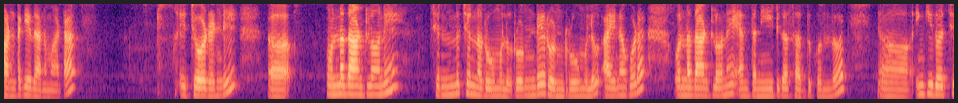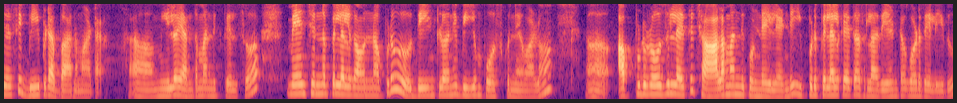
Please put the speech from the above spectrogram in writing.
వంటగేది అనమాట ఇది చూడండి ఉన్న దాంట్లోనే చిన్న చిన్న రూములు రెండే రెండు రూములు అయినా కూడా ఉన్న దాంట్లోనే ఎంత నీట్గా సర్దుకుందో ఇంక ఇది వచ్చేసి బీపి డబ్బా అనమాట మీలో ఎంతమందికి తెలుసో మేము చిన్నపిల్లలుగా ఉన్నప్పుడు దీంట్లోనే బియ్యం పోసుకునేవాళ్ళం. అప్పుడు రోజుల్లో అయితే చాలామందికి ఉండేవిలేండి ఇప్పుడు పిల్లలకైతే అసలు అదేంటో కూడా తెలియదు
